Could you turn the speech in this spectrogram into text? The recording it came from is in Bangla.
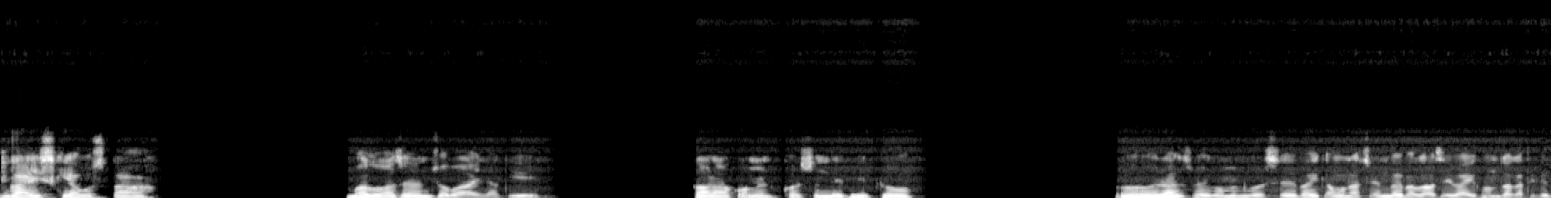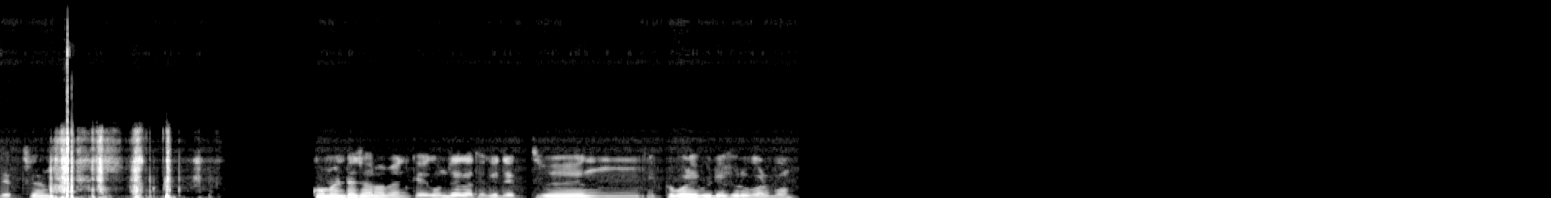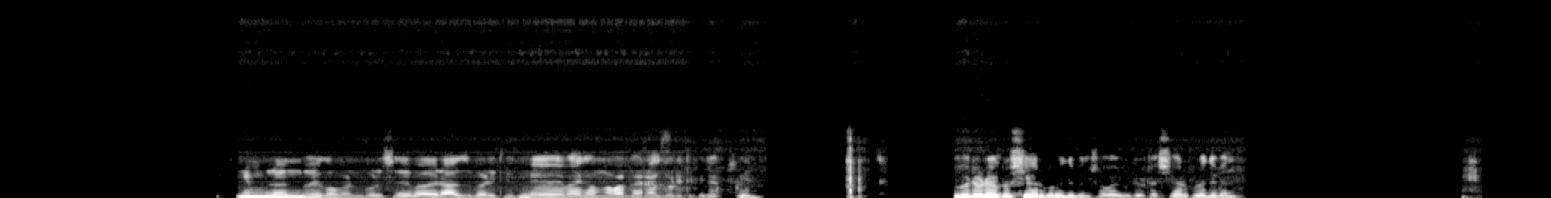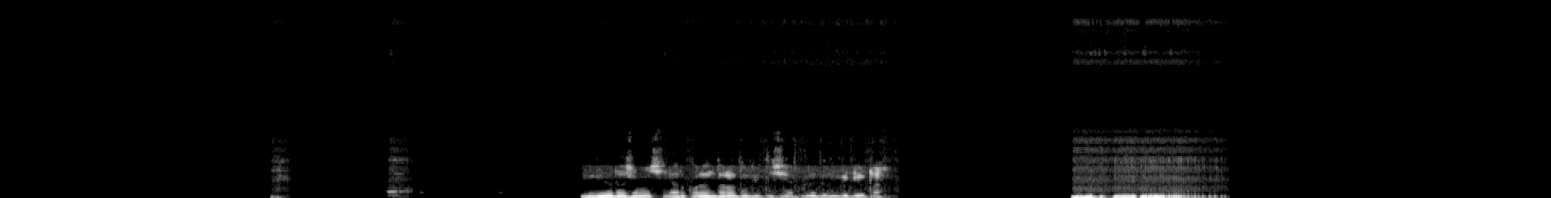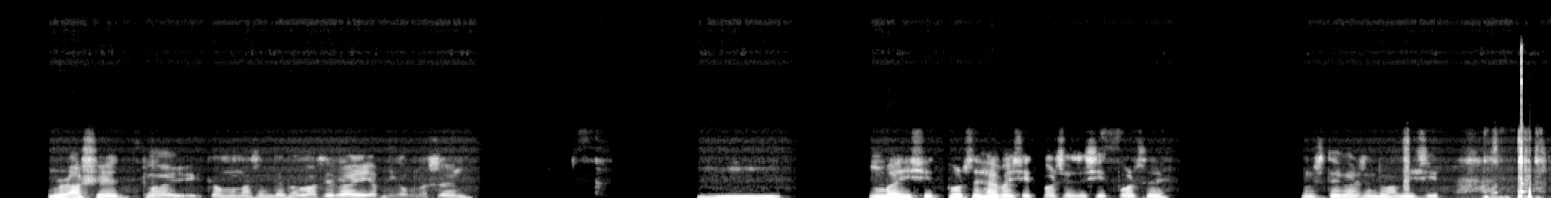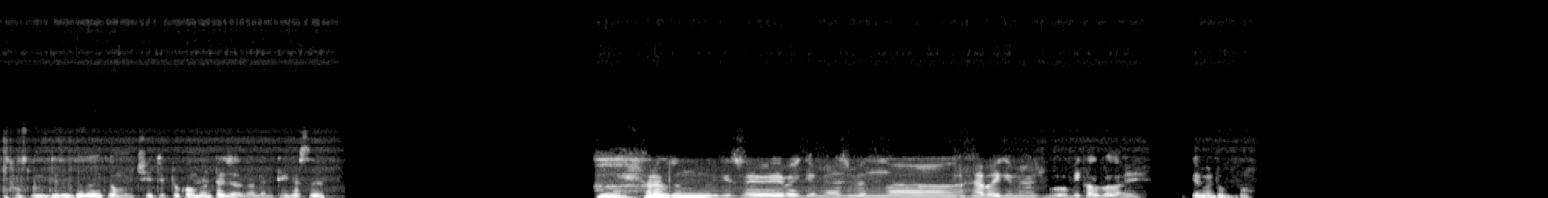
গাইস কি অবস্থা? ভালো আছেন সবাই নাকি? কারা কমেন্ট করছেন দেখি একটু। রাজ ভাই কমেন্ট করছে, ভাই কেমন আছেন? ভাই ভালো আছি, ভাই কোন জায়গা থেকে দেখছেন? কমেন্টে জানাবেন কে কোন জায়গা থেকে দেখছেন? একটু পরে ভিডিও শুরু করব। ইমরান ভাই কমেন্ট করছে ভাই রাজবাড়ি থেকে ভাই ধন্যবাদ ভাই রাজবাড়ি থেকে দেখছেন ভিডিওটা একটু শেয়ার করে দেবেন, সবাই ভিডিওটা শেয়ার করে দেবেন। ভিডিওটা সবাই শেয়ার করেন, তারা একটু শেয়ার করে দেন ভিডিওটা। রাশেদ ভাই, কেমন আছেন ভাই? ভালো আছি ভাই, আপনি কেমন আছেন? ভাই, শীত পড়ছে। হ্যাঁ ভাই, শীত পড়ছে যে শীত পড়ছে। বুঝতে পারছেন তো ভালোই শীত। জায়গায় কেমন শীত, একটু কমেন্টে জানাবেন, ঠিক আছে? আর একজন লিখেছে ভাই গেমে আসবেন না? হ্যাঁ ভাই গেমে আসব, বিকালবেলায়। গেমে ঢুকবো।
